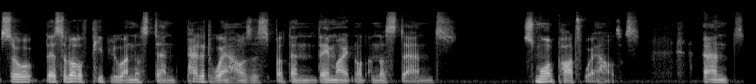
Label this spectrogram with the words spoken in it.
So there's a lot of people who understand pallet warehouses, but then they might not understand small parts warehouses. And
